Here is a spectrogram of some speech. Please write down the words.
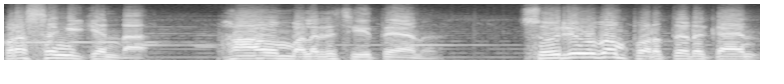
പ്രസംഗിക്കണ്ട. ഭാവം വളരെ ചീത്തയാണ്. സ്വരൂപം പുറത്തെടുക്കാൻ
